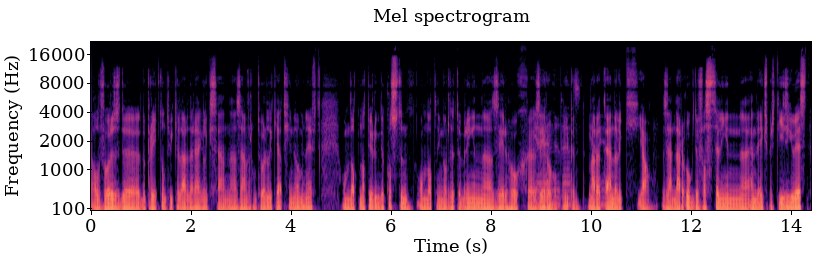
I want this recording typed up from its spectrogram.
alvorens de, de projectontwikkelaar daar eigenlijk zijn, uh, zijn verantwoordelijkheid genomen heeft. Omdat natuurlijk de kosten om dat in orde te brengen uh, zeer hoog, ja, zeer hoog opliepen. Maar ja, uiteindelijk ja, zijn daar ook de vaststellingen en de expertise geweest.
